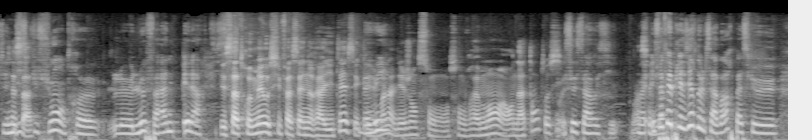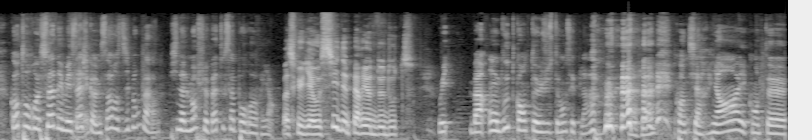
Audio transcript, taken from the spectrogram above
C'est une ça. discussion entre le, le fan et l'artiste. Et ça te remet aussi face à une réalité, c'est que Ben oui. voilà, les gens sont, sont vraiment en attente aussi. C'est ça aussi. Ouais, Ouais. c'est Et bien. ça fait plaisir de le savoir parce que quand on reçoit des messages Ouais. comme ça, on se dit bon bah finalement je fais pas tout ça pour rien. Parce qu'il y a aussi des périodes de doute. Oui, bah on doute quand euh, justement c'est plat, quand il y a rien et quand euh,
